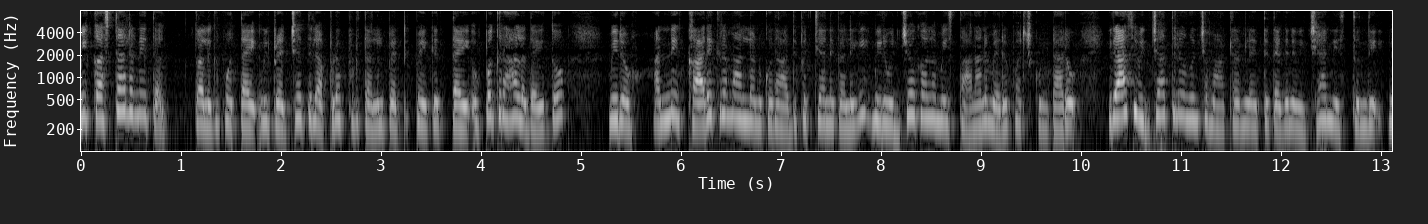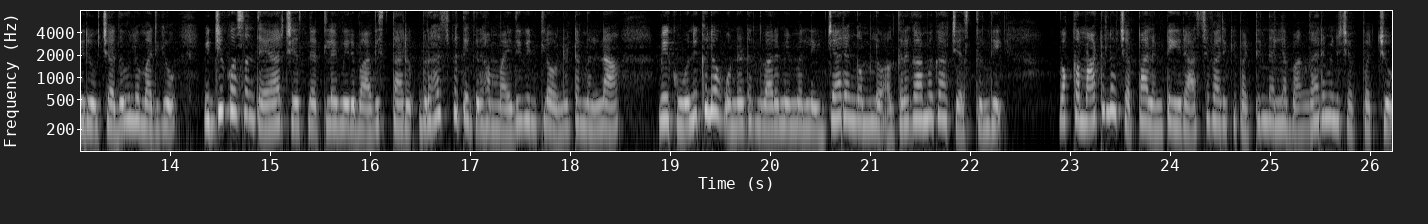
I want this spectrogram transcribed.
మీ కష్టాలని తగ్గు తొలగిపోతాయి. మీ ప్రత్యర్థులు అప్పుడప్పుడు తలలు పెకెత్తాయి పైకెత్తాయి. ఉపగ్రహాల దయతో మీరు అన్ని కార్యక్రమాల్లోనూ కూడా ఆధిపత్యాన్ని కలిగి మీరు ఉద్యోగాల్లో మీ స్థానాన్ని మెరుగుపరుచుకుంటారు. ఈ రాశి విద్యార్థుల గురించి మాట్లాడినట్లయితే తగిన విజయాన్ని ఇస్తుంది. మీరు చదువులు మరియు విద్య కోసం తయారు చేసినట్లే మీరు భావిస్తారు. బృహస్పతి గ్రహం ఐదు ఇంట్లో ఉండటం వలన మీకు ఉనికిలో ఉండటం ద్వారా మిమ్మల్ని విద్యారంగంలో అగ్రగామిగా చేస్తుంది. ఒక్క మాటలో చెప్పాలంటే ఈ రాశి వారికి పట్టిందల్లా బంగారమని చెప్పొచ్చు.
